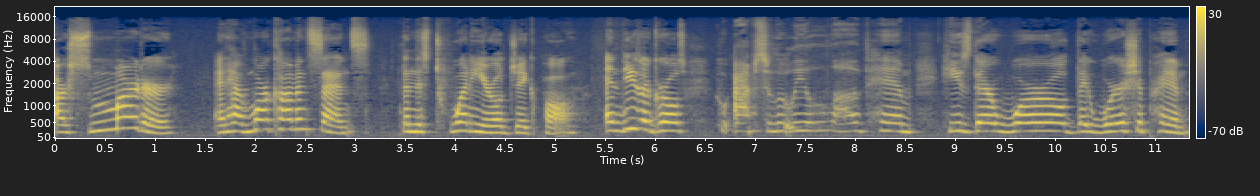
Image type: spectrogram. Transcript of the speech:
are smarter and have more common sense than this 20 year old Jake Paul. And these are girls who absolutely love him. He's their world, they worship him.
